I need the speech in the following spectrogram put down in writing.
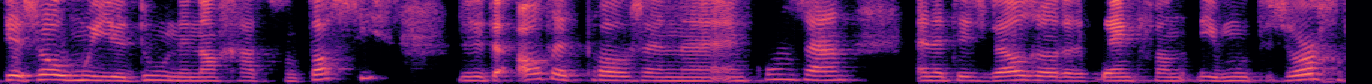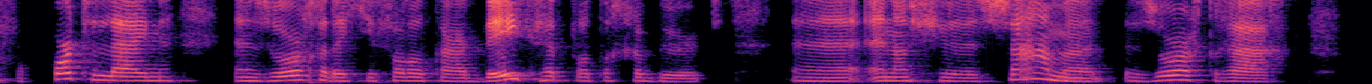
Zo moet je het doen en dan gaat het fantastisch. Er zitten altijd pro's en, uh, en cons aan. En het is wel zo dat ik denk van, je moet zorgen voor korte lijnen en zorgen dat je van elkaar weet hebt wat er gebeurt. en als je samen zorg draagt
